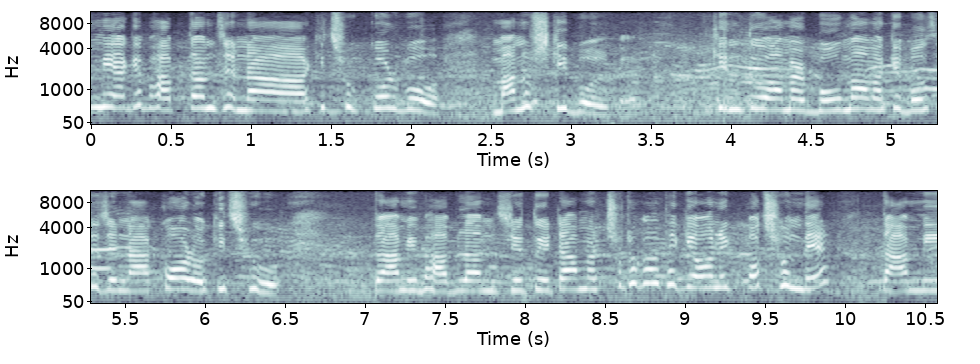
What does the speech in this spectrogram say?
আমি আগে ভাবতাম যে না কিছু করব। মানুষ কি বলবে? কিন্তু আমার বৌমা আমাকে বলছে যে না করো কিছু। তো আমি ভাবলাম যেহেতু এটা আমার ছোটোবেলা থেকে অনেক পছন্দের, তা আমি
